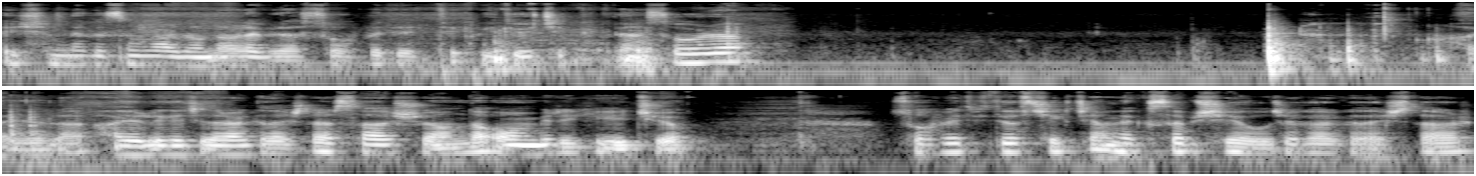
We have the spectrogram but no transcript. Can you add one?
eşimle kızım vardı onlarla biraz sohbet ettik. Videoyu çektikten sonra hayırlı, hayırlı geceler arkadaşlar. Saat şu anda 11.02 geçiyor. Sohbet videosu çekeceğim ve kısa bir şey olacak arkadaşlar.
